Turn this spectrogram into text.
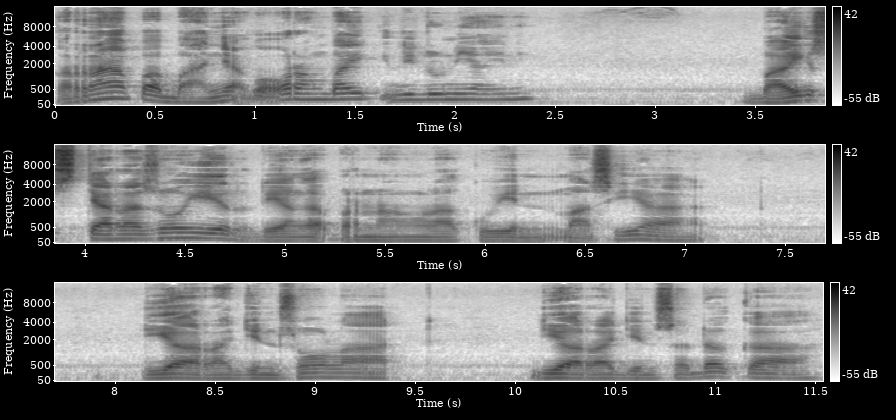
Karena apa? Banyak kok orang baik di dunia ini. Baik secara zohir dia nggak pernah ngelakuin maksiat. Dia rajin sholat dia rajin sedekah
